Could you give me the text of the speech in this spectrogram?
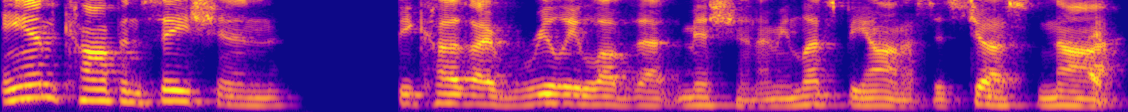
and compensation because I really love that mission. I mean, let's be honest, it's just not,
